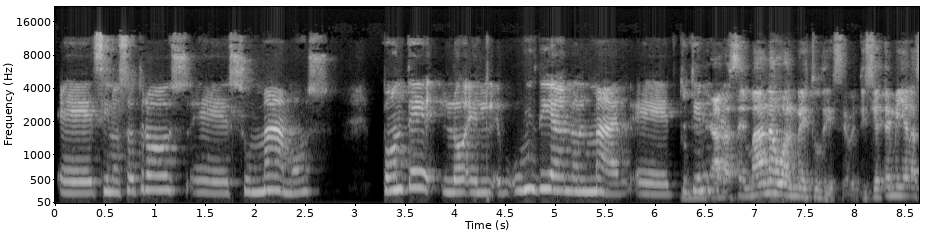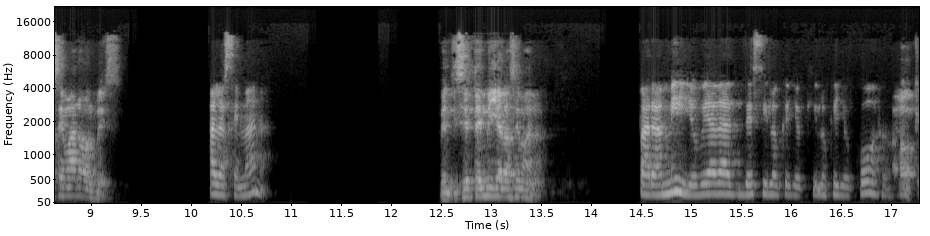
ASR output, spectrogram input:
Eh, si nosotros eh, sumamos ponte lo, el, un día normal, eh, tú tienes... ¿A la semana o al mes tú dices? ¿27 millas a la semana o al mes? A la semana. ¿27 millas a la semana? Para mí, yo voy a decir lo que yo, lo que yo corro. Ah, ok.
